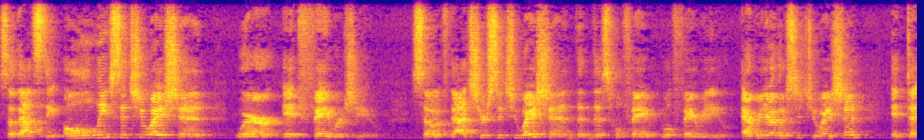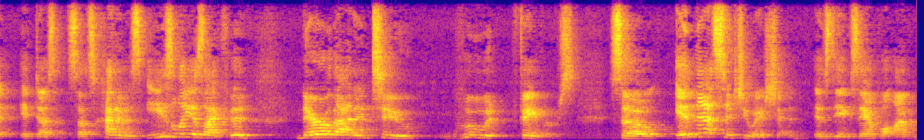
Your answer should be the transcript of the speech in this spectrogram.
So that's the only situation where it favors you. So if that's your situation, then this will favor, will favor you. Every other situation, it, it doesn't. So it's kind of as easily as I could narrow that into who it favors. So in that situation is the example I'm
